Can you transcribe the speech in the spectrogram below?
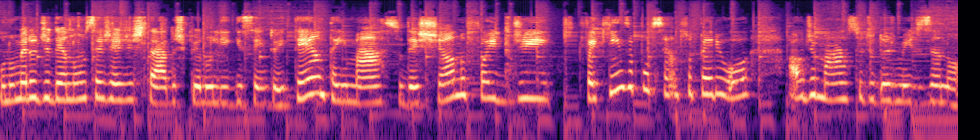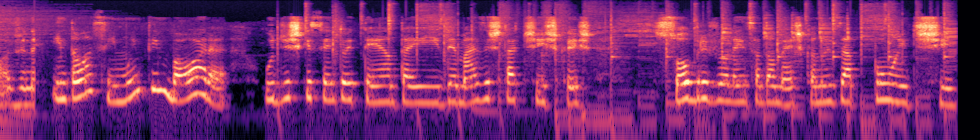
O número de denúncias registrados pelo Ligue 180 em março deste ano foi de foi 15% superior ao de março de 2019, né? Então, assim, muito embora o Disque 180 e demais estatísticas sobre violência doméstica nos aponte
